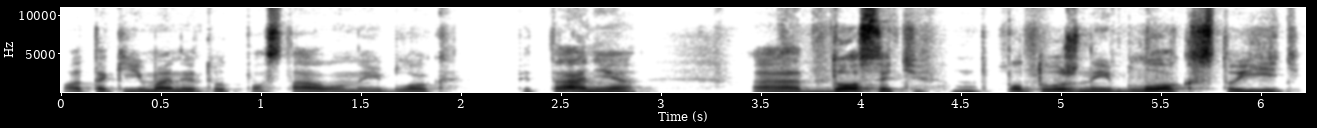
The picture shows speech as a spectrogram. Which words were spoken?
отакий в мене тут поставлений блок питання. Е, Досить потужний блок стоїть.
